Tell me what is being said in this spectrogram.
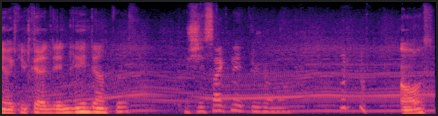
J'ai récupéré des nades un peu. J'ai 5 nets toujours moi. Non, ça.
